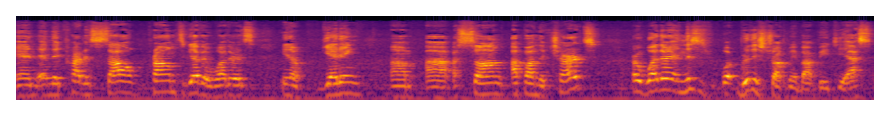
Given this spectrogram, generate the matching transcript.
and, and they try to solve problems together, whether it's you know getting um, uh, a song up on the charts or whether, and this is what really struck me about BTS,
